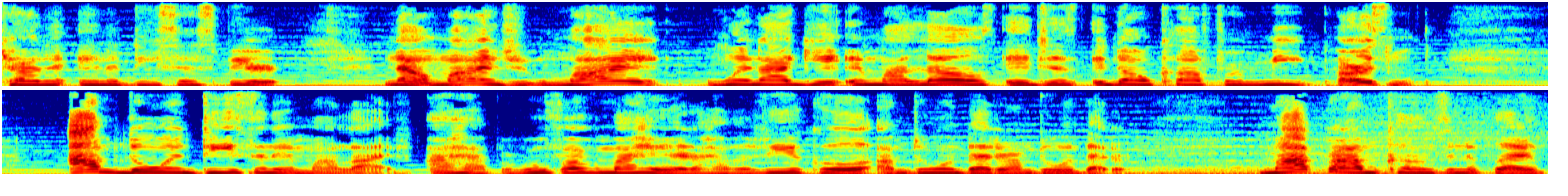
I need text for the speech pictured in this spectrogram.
kind of in a decent spirit. Now, mind you, my when I get in my lows, it just it don't come from me personally. I'm doing decent in my life. I have a roof over my head. I have a vehicle. I'm doing better. I'm doing better. My problem comes into play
